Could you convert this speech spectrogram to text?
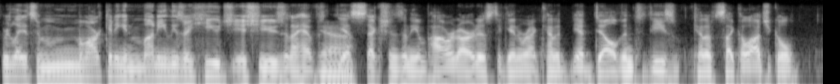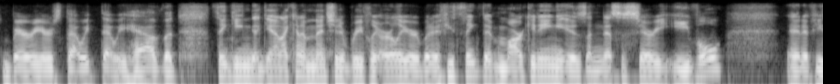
related to marketing and money. These are huge issues, and I have yeah. yeah sections in the Empowered Artist again where I kind of yeah, delve into these kind of psychological barriers that we that we have. But thinking again, I kind of mentioned it briefly earlier. But if you think that marketing is a necessary evil, and if you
